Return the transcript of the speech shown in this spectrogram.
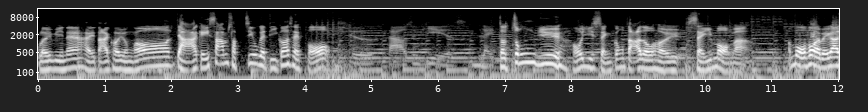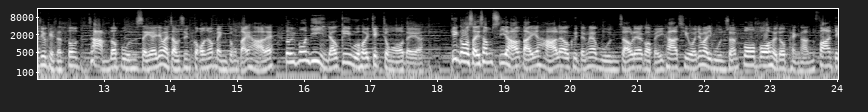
裏面呢，係大概用咗廿幾三十招嘅地嗰石火，就終於可以成功打到佢死亡啦。咁我方嘅比加招其實都差唔多半死啊，因為就算降咗命中底下呢，對方依然有機會可以擊中我哋啊。经过细心思考底下呢，我决定咧换走呢一个比卡超啊，因为换上波波去到平衡翻，亦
